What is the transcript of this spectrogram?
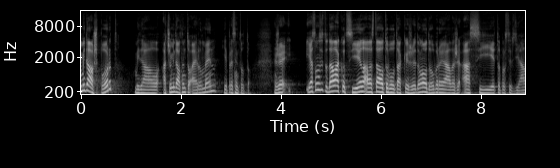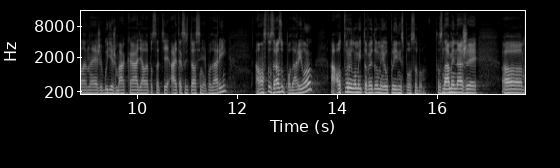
mi dal šport, mi dal, a čo mi dal tento Ironman, je presne toto. Že ja som si to dal ako cieľ, ale stále to bolo také, že no dobre, ale že asi je to proste vzdialené, že budeš makať, ale v podstate aj tak sa ti to asi nepodarí. A on sa to zrazu podarilo a otvorilo mi to vedomie úplne iným spôsobom. To znamená, že uh,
